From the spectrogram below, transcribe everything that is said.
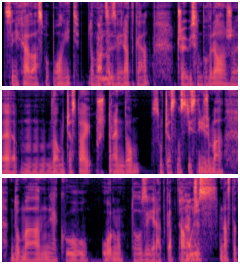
si necháva spopolniť domáce ano. zvieratka, čo je by som povedal, že mm, veľmi často aj už trendom v súčasnosti s tým, že má doma nejakú úrnu toho zvieratka. Ale ano. môže nastať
